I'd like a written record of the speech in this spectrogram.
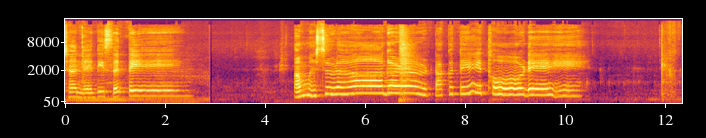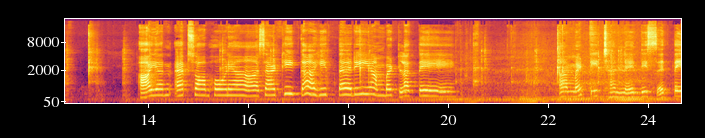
छान दिसते. आमसुळा गळ टाकते थोडे. आयर्न ॲब्सॉर्ब होण्यासाठी काहीतरी आंबट लागते. आमटी छान दिसते.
